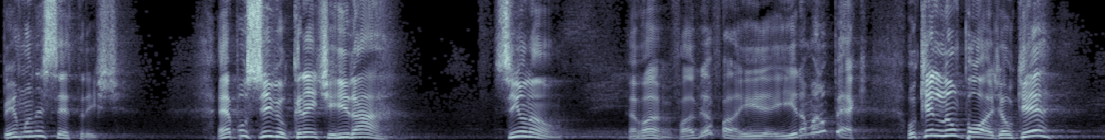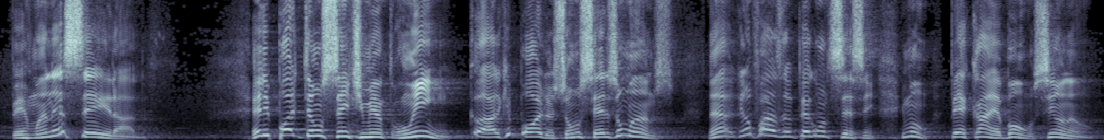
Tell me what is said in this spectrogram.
Permanecer triste. É possível o crente irar, sim ou não? É, fala, fala, ira, mas não peque. O que ele não pode é o quê? Permanecer irado. Ele pode ter um sentimento ruim? Claro que pode, nós somos seres humanos. Né? Que não faz, eu pergunto você assim, irmão, pecar é bom, sim ou não?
